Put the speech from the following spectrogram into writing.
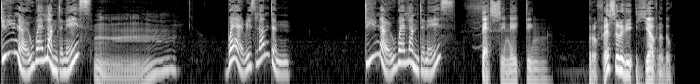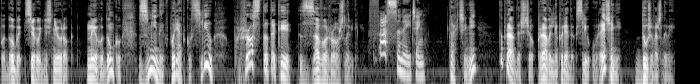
Do you know where London is? Hmm. Where is London? Do you know where London is? Fascinating. Професорові явно до вподоби сьогоднішній урок. На його думку, зміни в порядку слів просто таки заворожливі. Fascinating. Так чи ні? То правда, що правильний порядок слів у реченні дуже важливий.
